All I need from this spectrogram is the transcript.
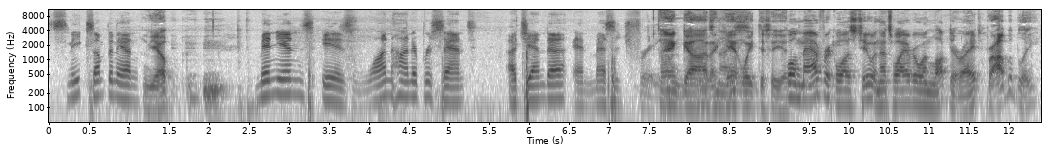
sneak something in. Yep. Minions is 100% agenda and message free. Thank God. That's I nice. can't wait to see it. Well, Maverick was too, and that's why everyone loved it, right? Probably.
